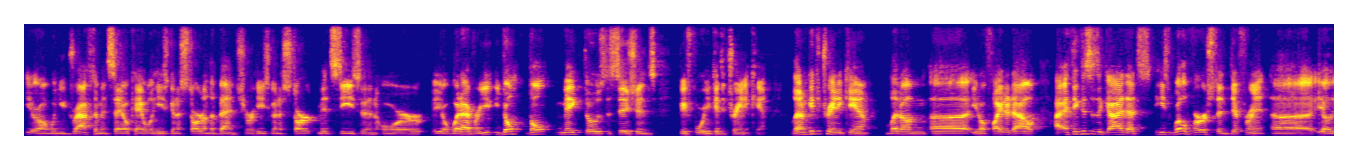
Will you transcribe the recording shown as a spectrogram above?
you know when you draft him and say, okay, well he's going to start on the bench or he's going to start midseason or you know whatever. You, you don't don't make those decisions before you get to training camp. Let him get to training camp. Let him, uh, you know, fight it out. I, I, think this is a guy that's he's well versed in different, uh, you know,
